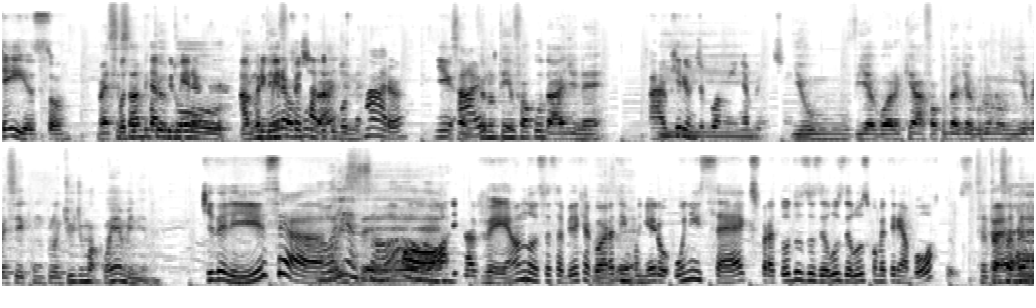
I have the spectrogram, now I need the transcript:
que isso? Mas você ter sabe que ter eu tô. primeira- eu a primeira fechada do faculdade, né? Bolsonaro? E, Você sabe ah, que eu não tenho faculdade, né? ah, eu queria um e- diplominha. E eu vi agora que a faculdade de agronomia vai ser com plantio de maconha, menina. Que delícia! Olha Pois é. só! Ó, e tá vendo? Você sabia que agora Pois tem é. banheiro unissex pra todos os elus de luz cometerem abortos? Você tá É. sabendo?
